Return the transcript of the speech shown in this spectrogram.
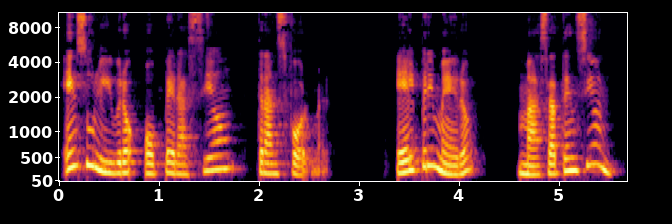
en su libro Operación Transformer. El primero, más atención.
